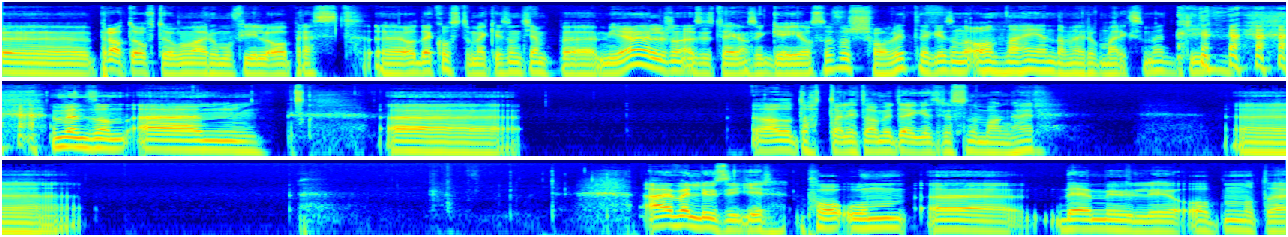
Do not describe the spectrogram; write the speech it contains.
øh, prater ofte om å være homofil og prest, øh, og det koster meg ikke sånn kjempemye. Eller sånn, jeg syns det er ganske gøy også, for så vidt. Det er ikke sånn 'å nei, enda mer oppmerksomhet', gee. Men sånn øh, ja, Nå datt jeg litt av mitt eget resonnement her. Eh, jeg er veldig usikker på om uh, det er mulig å på en måte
